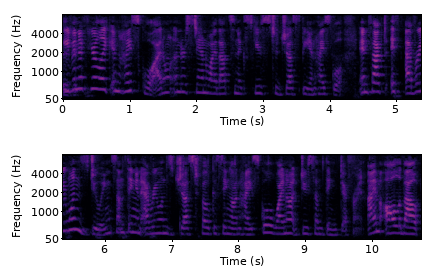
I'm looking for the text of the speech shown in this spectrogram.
even if you're like in high school, I don't understand why that's an excuse to just be in high school. In fact, if everyone's doing something and everyone's just focusing on high school, why not do something different? I'm all about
